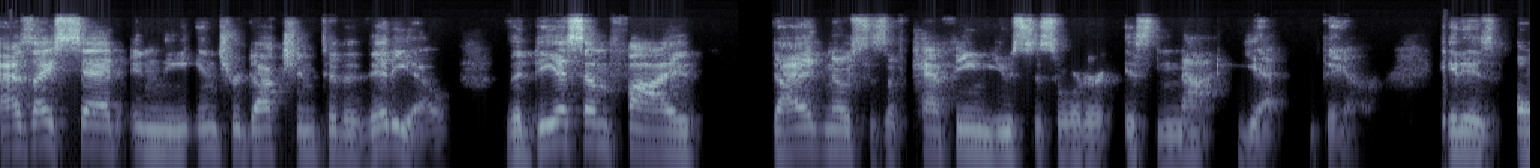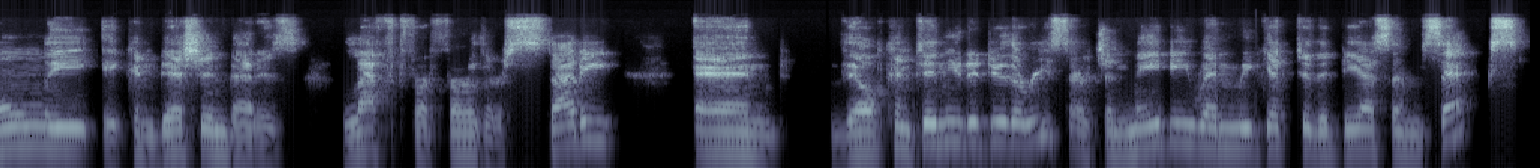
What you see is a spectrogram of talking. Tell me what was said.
as I said in the introduction to the video, the DSM 5 diagnosis of caffeine use disorder is not yet there. It is only a condition that is left for further study, and they'll continue to do the research. And maybe when we get to the DSM 6,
